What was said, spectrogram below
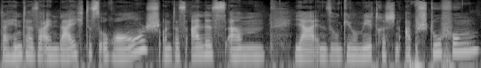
Dahinter so ein leichtes Orange und das alles, ähm, ja, in so geometrischen Abstufungen.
